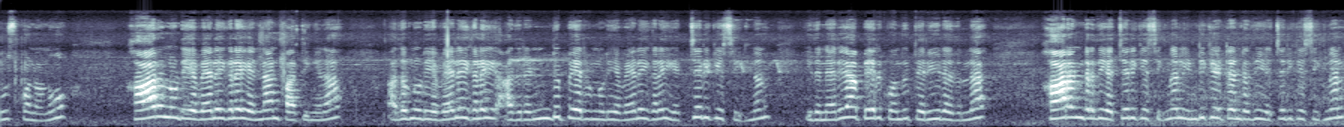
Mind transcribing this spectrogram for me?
யூஸ் பண்ணணும். ஹாரனுடைய வேலைகளை என்னன்னு பார்த்தீங்கன்னா அதனுடைய வேலைகளை அது ரெண்டு பேருனுடைய வேலைகளை எச்சரிக்கை சிக்னல் இது நிறையா பேருக்கு வந்து தெரிகிறதில்ல ஹாரன்றது எச்சரிக்கை சிக்னல் இண்டிகேட்டர்ன்றது எச்சரிக்கை சிக்னல்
